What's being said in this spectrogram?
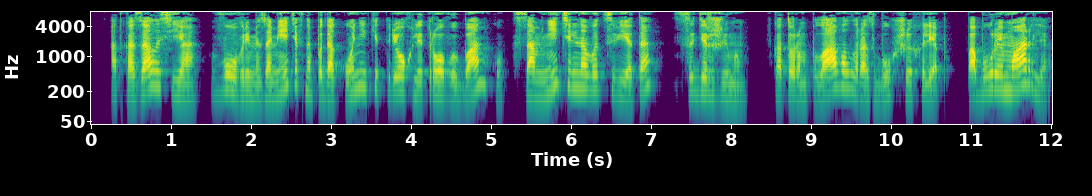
– отказалась я, вовремя заметив на подоконнике трехлитровую банку сомнительного цвета с содержимым, в котором плавал разбухший хлеб. По бурой марле,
